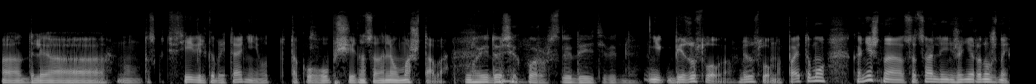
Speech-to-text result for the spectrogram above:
э, для ну, так сказать, всей Великобритании вот такого общего национального масштаба. Ну и до сих пор следы эти видны. И, безусловно, безусловно. Поэтому, конечно, социальные инженеры нужны.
